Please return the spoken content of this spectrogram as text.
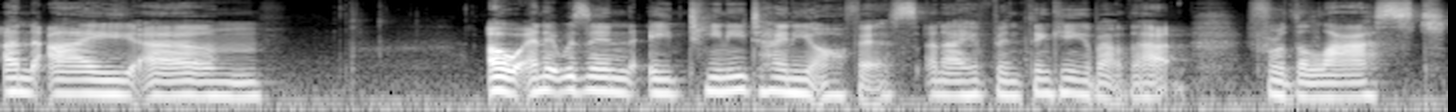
and I um Oh, and it was in a teeny tiny office, and I have been thinking about that for the last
